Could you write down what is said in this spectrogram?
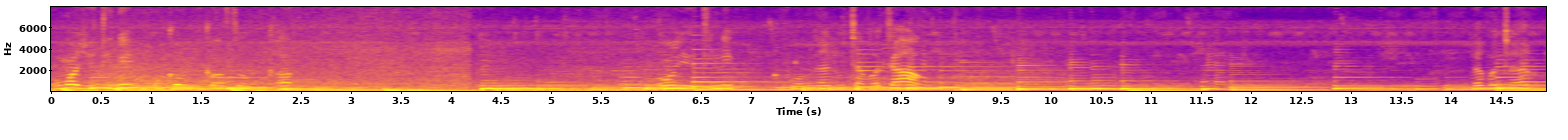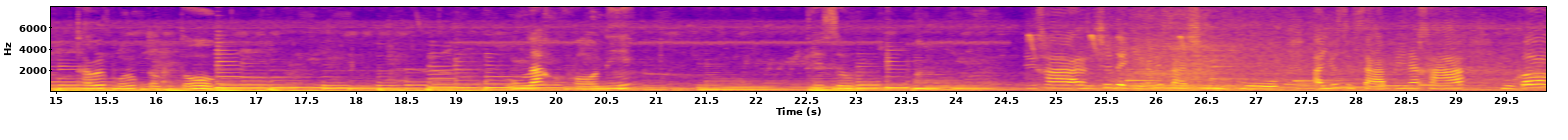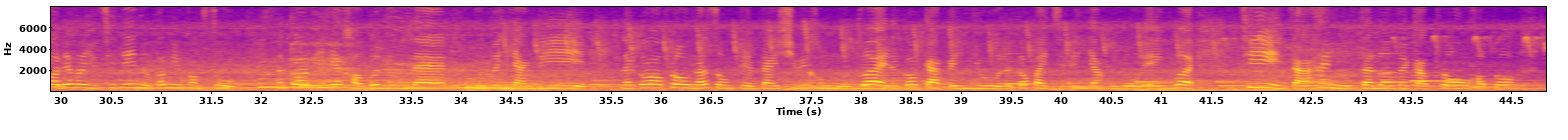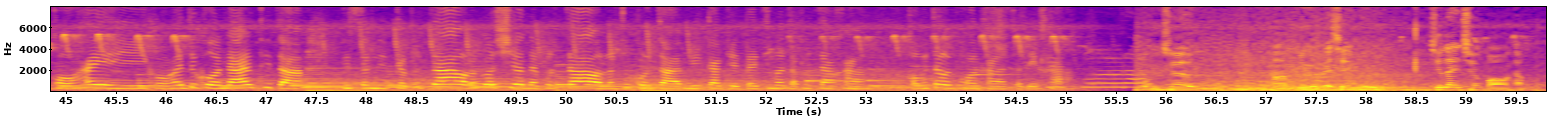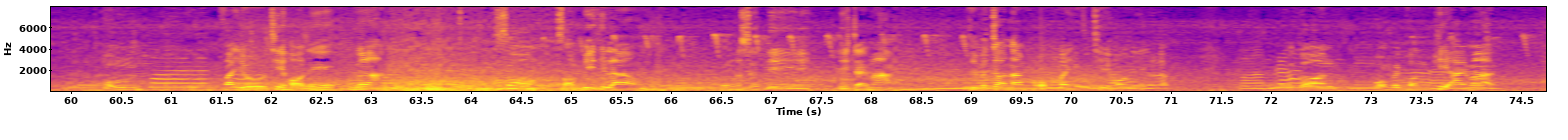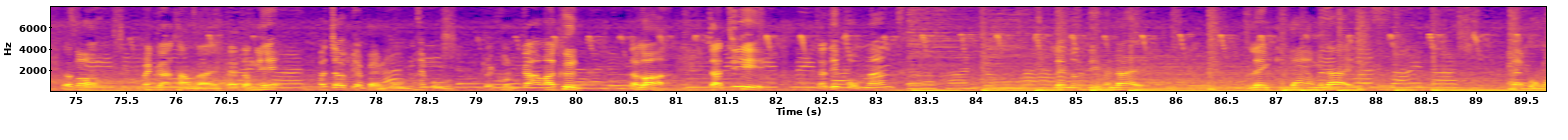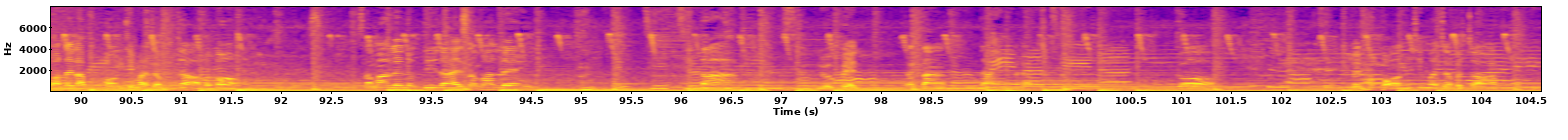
ผมมาอยู่ที่นี่ผมก็มีความสุขครับผมอยู่ที่นี่ผมได้รู้จักพระเจ้าและพระเจ้าทำให้ผมเติบโตผมรักหอนี้ที่สุด ชื่อเด็กหญิงอลิสาชิมกูอายุ 13 ปีนะคะ หนูก็ได้มาอยู่ที่นี่หนูก็มีความสุข แล้วก็พี่เลี้ยงเขาก็ดูแลหนูเป็นอย่างดี แล้วก็พระองค์นั้นทรงเปลี่ยนแปลงชีวิตของหนูด้วย แล้วก็การเป็นอยู่ แล้วก็ไปจิตวิญญาณของหนูเองด้วย ที่จะให้หนูเจริญไปกับพระองค์ขอพระองค์ขอให้ขอให้ทุกคนนั้นที่จะติดสนิทกับพระเจ้า แล้วก็เชื่อในพระเจ้า และทุกคนจะมีการเปลี่ยนแปลงที่มาจากพระเจ้าค่ะ อพระเจ้าอวยพรค่ะ สวัสดีค่ะ ผมชื่ออาบิวเวชิกุชื่อเล่นชื่อปอครับ ผมมาอยู่ที่หอนี้เมื่อสองสองปีที่แล้ว ผมรู้สึกดีดีใจมาก ที่พระเจ้านำผมมาอยู่ที่หอนี้นะครับเมื่อก่อนผมเป็นคนขี้อายมาก แล้วก็ไม่กล้าทำอะไร แต่ตอนนี้พระเจ้าเปลี่ยนแปลงผมให้ผมเป็นคนกล้ามากขึ้น แล้วก็จากที่จากที่ผมนั้น เล่นดนตรีไม่ได้ เล่นกีตาร์ไม่ได้ แต่ผมก็ได้รับพรที่มาจากพระเจ้าแล้วก็สามารถเล่นดนตรีได้ สามารถเล่นกีตาร์หรือเบสต่างๆได้นะครับก็เป็นพระพรที่มาจากพระเจ้าครับ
